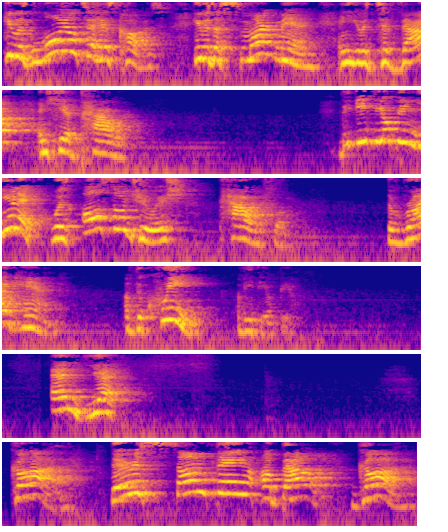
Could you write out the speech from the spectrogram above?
He was loyal to his cause. He was a smart man and he was devout and he had power. The Ethiopian eunuch was also Jewish, powerful. The right hand of the queen of Ethiopia. And yet, God, there is something about God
